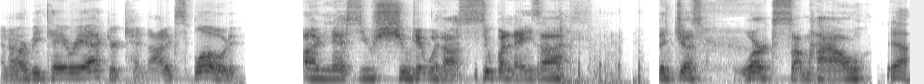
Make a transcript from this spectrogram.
an RBK reactor cannot explode unless you shoot it with a super laser that just works somehow. Yeah.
